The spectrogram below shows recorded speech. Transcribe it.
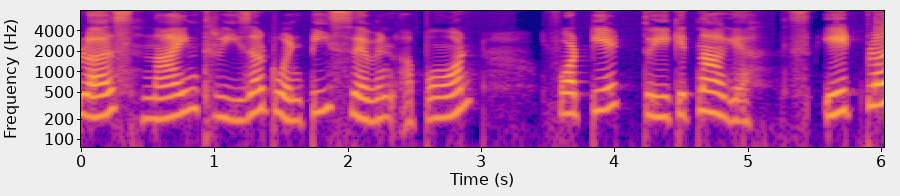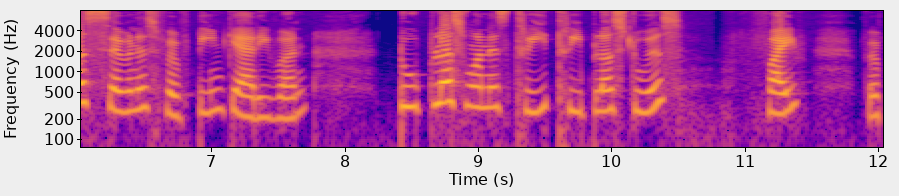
plus nine three ज़ा twenty seven upon forty eight तो ये कितना आ गया? 8 plus 7 is 15 carry 1 2 plus 1 is 3 3 plus 2 is 5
